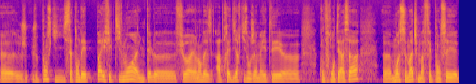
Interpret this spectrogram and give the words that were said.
Euh, je, je pense qu'ils s'attendaient pas effectivement à une telle euh, fureur irlandaise. Après dire qu'ils ont jamais été euh, confrontés à ça, euh, moi ce match m'a fait penser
